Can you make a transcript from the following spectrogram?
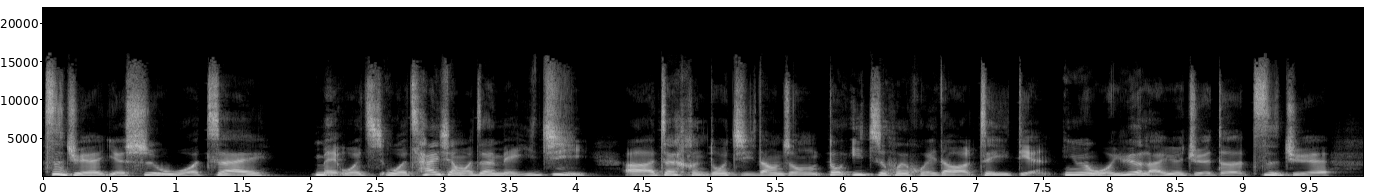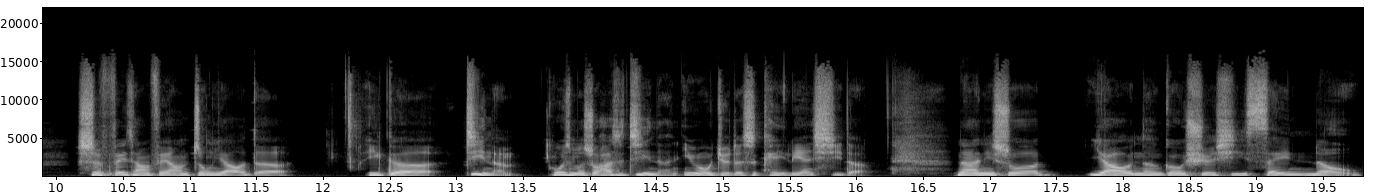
自觉也是我在每我我猜想我在每一季啊、在很多集当中都一直会回到这一点，因为我越来越觉得自觉是非常非常重要的一个技能。为什么说它是技能？因为我觉得是可以练习的。那你说要能够学习 say no，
